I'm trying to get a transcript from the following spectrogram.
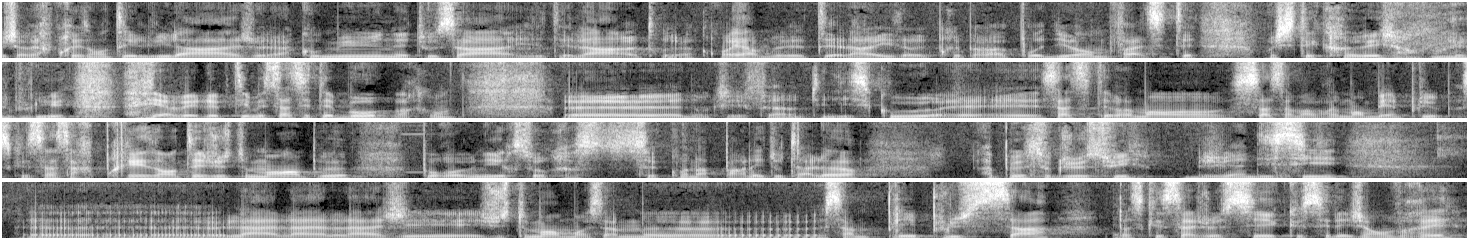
j'avais représenté le village, la commune et tout ça. Ils étaient là, un incroyable. Ils étaient là, ils avaient préparé un podium. Enfin, c'était, moi, j'étais crevé, j'en voulais plus. Il y avait le petit, mais ça, c'était beau, par contre. Euh, donc, j'ai fait un petit discours. Et, ça, c'était vraiment, ça, ça m'a vraiment bien plu parce que ça, ça représentait justement un peu, pour revenir sur ce qu'on a parlé tout à l'heure, un peu ce que je suis. Je viens d'ici. Euh, là, là, là, justement, moi, ça me, ça me plaît plus ça, parce que ça, je sais que c'est les gens vrais,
